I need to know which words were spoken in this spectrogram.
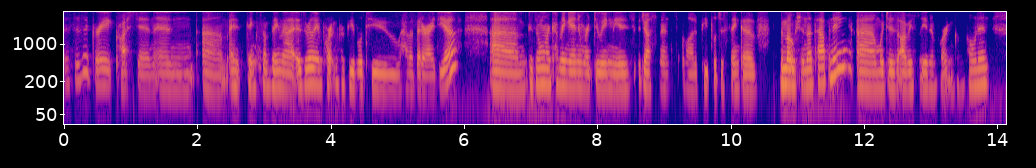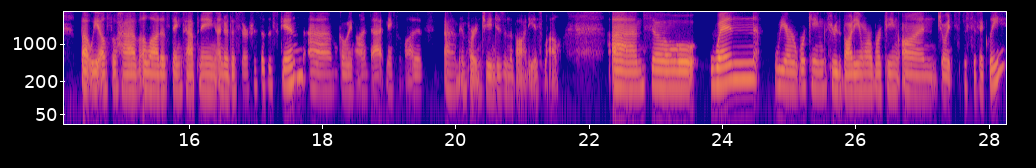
This is a great question, and um, I think something that is really important for people to have a better idea of. Um, because when we're coming in and we're doing these adjustments, a lot of people just think of the motion that's happening, um, which is obviously an important component. But we also have a lot of things happening under the surface of the skin um, going on that makes a lot of um, important changes in the body as well. Um, so when we are working through the body and we're working on joints specifically,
